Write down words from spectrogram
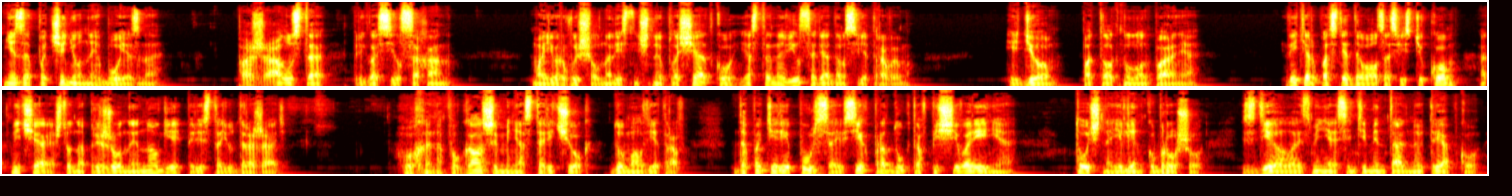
Мне за подчиненных боязно. Пожалуйста, пригласил Сахан. Майор вышел на лестничную площадку и остановился рядом с Ветровым. Идем, подтолкнул он парня. Ветер последовал за Свистюком, отмечая, что напряженные ноги перестают дрожать. Ох, и напугал же меня старичок, думал Ветров до потери пульса и всех продуктов пищеварения. Точно Еленку брошу. Сделала из меня сентиментальную тряпку.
